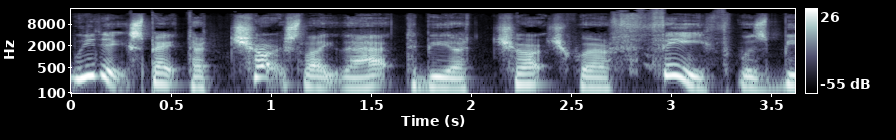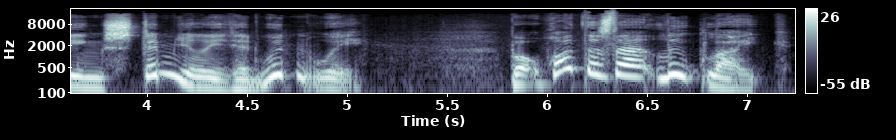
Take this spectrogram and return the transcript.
We'd expect a church like that to be a church where faith was being stimulated, wouldn't we? But what does that look like?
